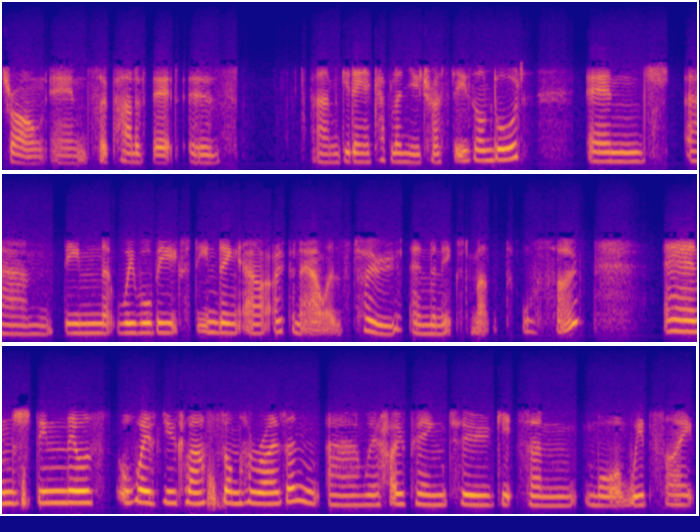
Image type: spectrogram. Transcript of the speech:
strong. And so part of that is um, getting a couple of new trustees on board. And um, then we will be extending our open hours too in the next month or so. And then there was always new classes on the horizon. Uh, we're hoping to get some more website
